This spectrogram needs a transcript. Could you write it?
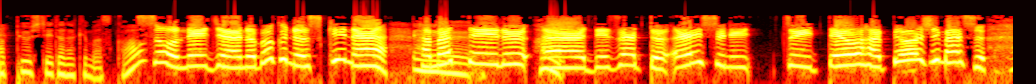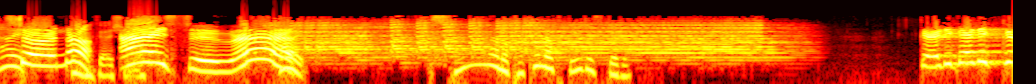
発表していただけますか？そうね。じゃあ、あの、僕の好きな、えーハマっている、はあーデザート、アイスについてを発表します。はいそおのアイスは、はい。そんなの書けなくていいですけど。ガリガリ君。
